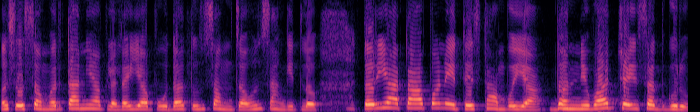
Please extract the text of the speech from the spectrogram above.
असं समर्थांनी आपल्याला या बोधातून समजावून सांगितलं. तरी आता आपण येथेच थांबूया. धन्यवाद जय सद्गुरू.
